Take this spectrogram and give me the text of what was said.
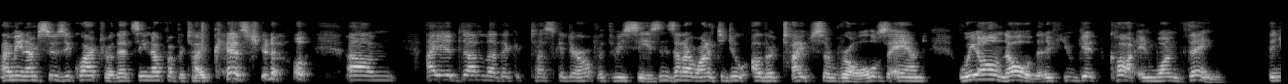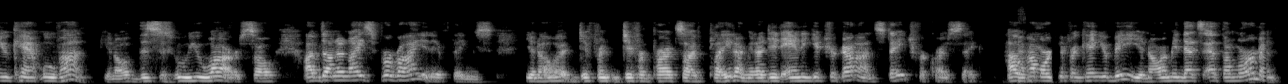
I mean, I'm Suzi Quatro. That's enough of a typecast. You know. Um, I had done Leather Tuscadero for three seasons and I wanted to do other types of roles. And we all know that if you get caught in one thing, then you can't move on. You know, this is who you are. So I've done a nice variety of things, you know, different different parts I've played. I mean, I did Annie Get Your Gun on stage for Christ's sake. How, how more different can you be? You know, I mean, that's Ethel Merman.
